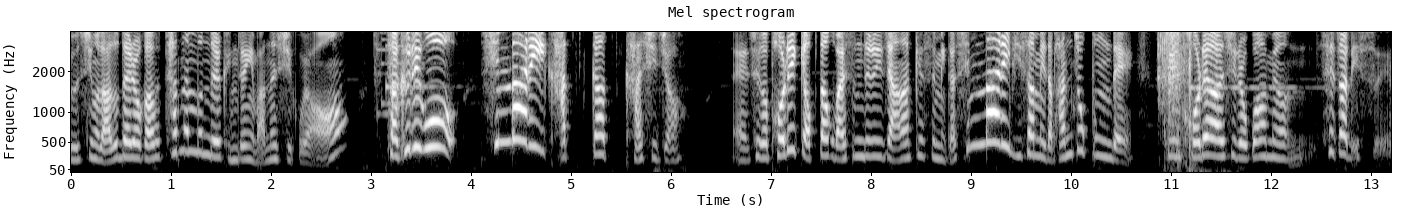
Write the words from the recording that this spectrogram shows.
요 친구 나도 데려가 찾는 분들 굉장히 많으시고요. 자, 그리고 신발이 갓갓 가시죠. 예, 제가 버릴 게 없다고 말씀드리지 않았겠습니까? 신발이 비쌉니다. 반쪽 붕대. 지금 거래하시려고 하면 세 자릿수예요.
